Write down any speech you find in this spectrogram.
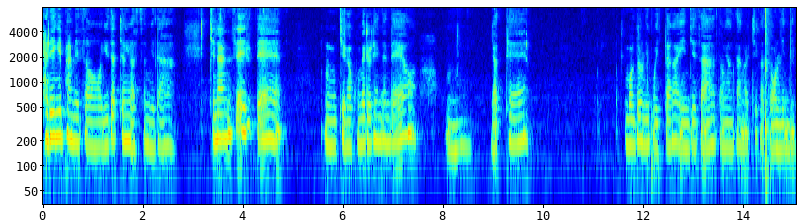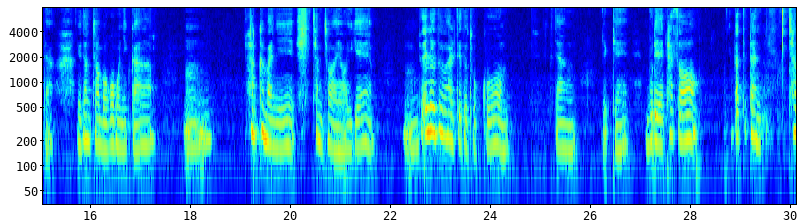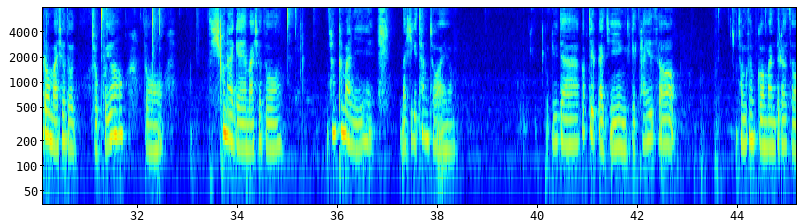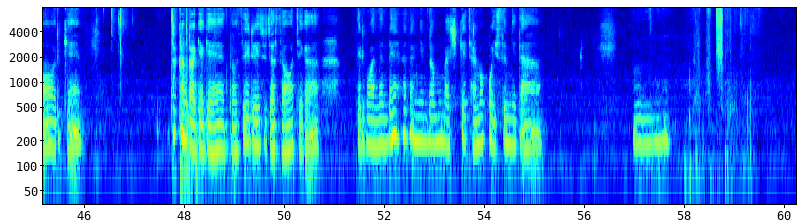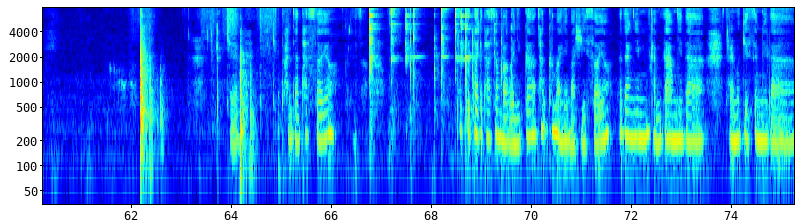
다랭이팜에서 유자청이 왔습니다. 지난 세일 때 음, 제가 구매를 했는데요. 음, 여태 못 올리고 있다가 인지사 동영상을 찍어서 올립니다. 유자청 먹어보니까 음, 상큼하니 참 좋아요. 이게 음, 샐러드 할 때도 좋고 그냥 이렇게 물에 타서 따뜻한 차로 마셔도 좋고요. 또 시원하게 마셔도 상큼하니 마시기 참 좋아요. 유자 껍질까지 이렇게 다 해서 정성껏 만들어서 이렇게 착한 가격에 또 세일을 해주셔서 제가 데리고 왔는데 사장님 너무 맛있게 잘 먹고 있습니다. 음. 이렇게, 한잔 탔어요. 그래서 따뜻하게 타서 먹으니까 상큼하니 맛이 있어요. 사장님 감사합니다. 잘 먹겠습니다.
